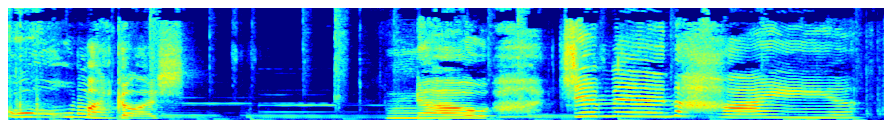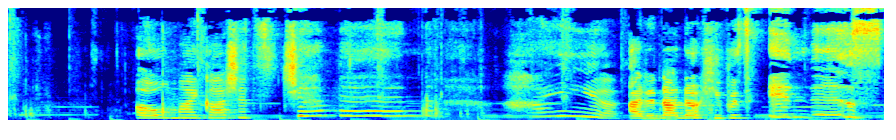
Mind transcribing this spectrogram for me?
Oh my gosh. No, Jimin, hi. Oh my gosh, it's Jimin. Hi. I did not know he was in this.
